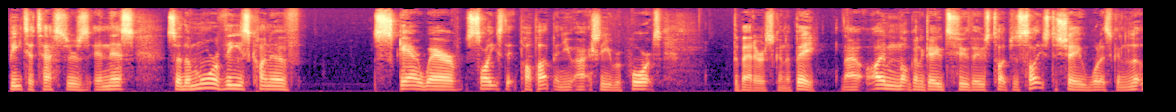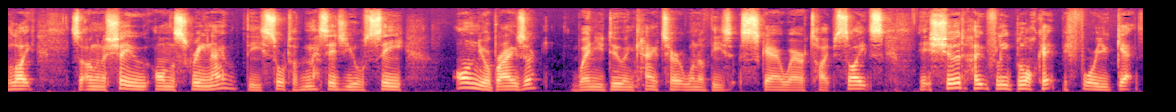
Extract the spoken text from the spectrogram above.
beta testers in this. So the more of these kind of scareware sites that pop up and you actually report, the better it's going to be. Now, I'm not going to go to those types of sites to show you what it's going to look like. So I'm going to show you on the screen now the sort of message you'll see on your browser when you do encounter one of these scareware type sites. It should hopefully block it before you get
